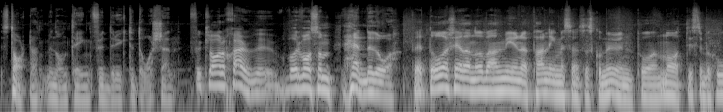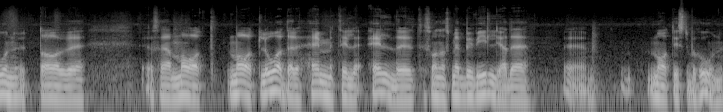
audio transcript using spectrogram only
startat med någonting för drygt ett år sedan. Förklara själv eh, vad det var som hände då. För ett år sedan då vann vi en upphandling med Sundsvalls kommun på matdistribution utav säga, mat, matlådor hem till äldre, till sådana som är beviljade eh, matdistribution.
